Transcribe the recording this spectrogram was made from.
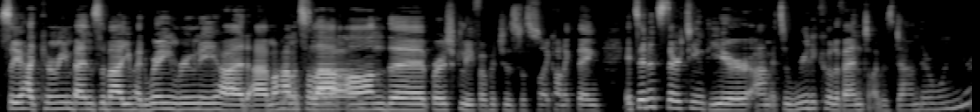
So you had Karim Benzema, you had Wayne Rooney, you had uh, Mohamed Salah Salah. on the Burj Khalifa, which is just an iconic thing. It's in its 13th year. Um, it's a really cool event. I was down there one year.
